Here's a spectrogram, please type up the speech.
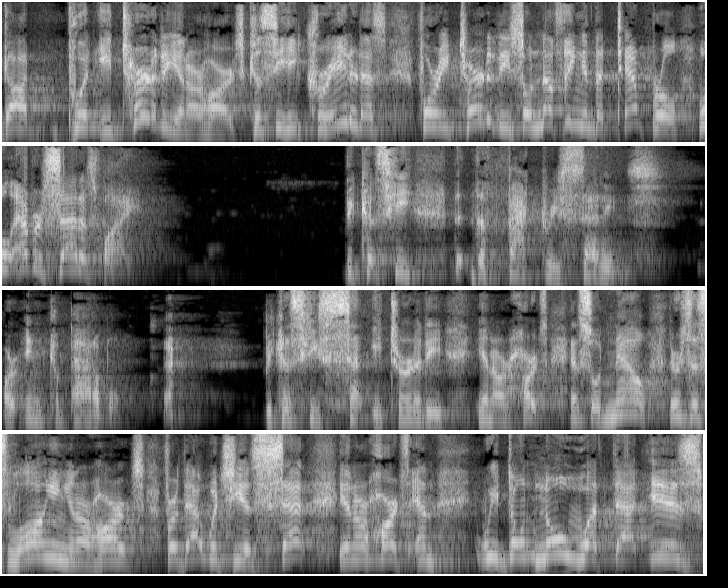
God put eternity in our hearts. Because see, He created us for eternity, so nothing in the temporal will ever satisfy. Because He, the factory settings are incompatible because he set eternity in our hearts. And so now there's this longing in our hearts for that which he has set in our hearts. And we don't know what that is.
